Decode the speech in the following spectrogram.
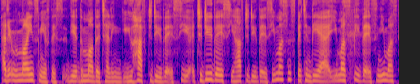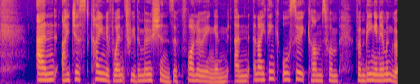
and it reminds me of this. The, the mother telling you, you have to do this. You, to do this, you have to do this. You mustn't spit in the air. You must be this, and you must and I just kind of went through the motions of following and and and I think also it comes from from being an immig-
